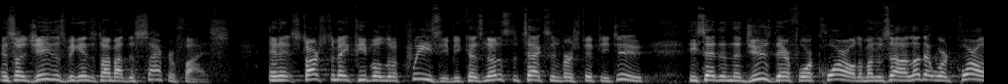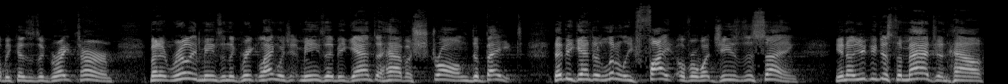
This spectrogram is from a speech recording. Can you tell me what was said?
And so Jesus begins to talk about the sacrifice. And it starts to make people a little queasy because notice the text in verse 52. He said, And the Jews therefore quarreled among themselves. I love that word quarrel because it's a great term, but it really means in the Greek language, it means they began to have a strong debate. They began to literally fight over what Jesus is saying. You know, you can just imagine how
